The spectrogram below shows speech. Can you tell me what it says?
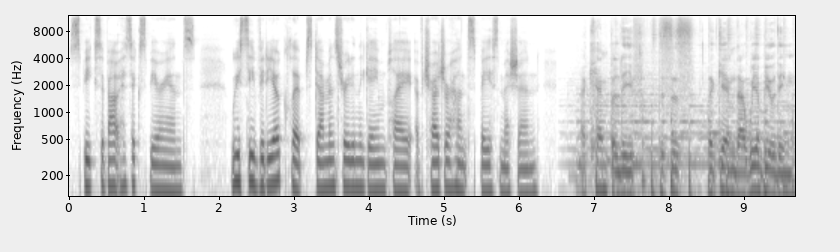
speaks about his experience, we see video clips demonstrating the gameplay of Treasure Hunt Space Mission. I can't believe this is the game that we're building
